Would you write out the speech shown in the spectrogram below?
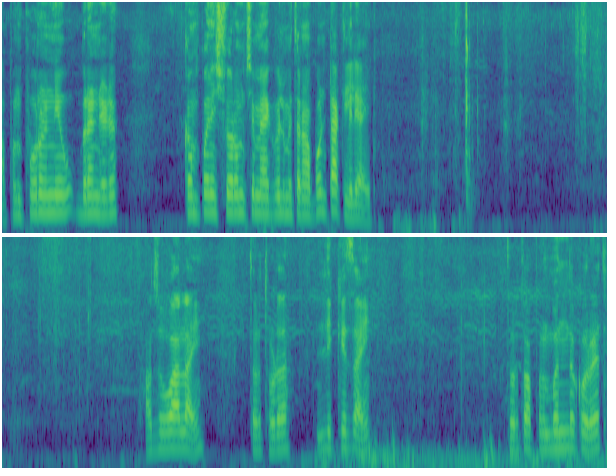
आपण पूर्ण न्यू ब्रँडेड कंपनी शोरूमचे मॅगवेल मित्रांनो आपण टाकलेले आहेत. हा जो वाल आहे तर थोडा लिकेज आहे. तर तो आपण बंद करूयात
